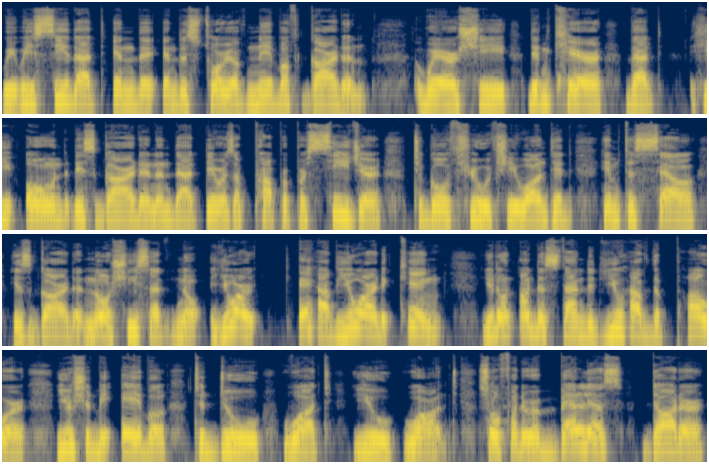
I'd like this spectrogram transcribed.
We, we see that in the, in the story of Naboth garden, where she didn't care that he owned this garden and that there was a proper procedure to go through if she wanted him to sell his garden. No, she said, no, you are Ahab, you are the king. You don't understand it. You have the power. You should be able to do what you want. So for the rebellious daughter,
